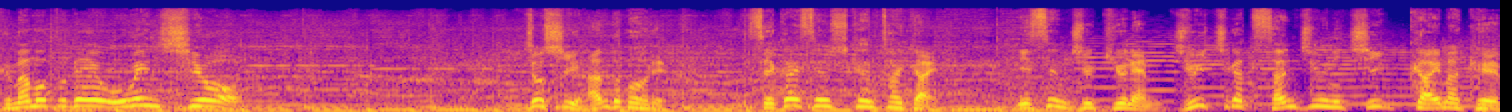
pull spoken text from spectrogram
熊本で応援しよう。女子ハンドボール世界選手権大会。2019年11月30日開幕。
